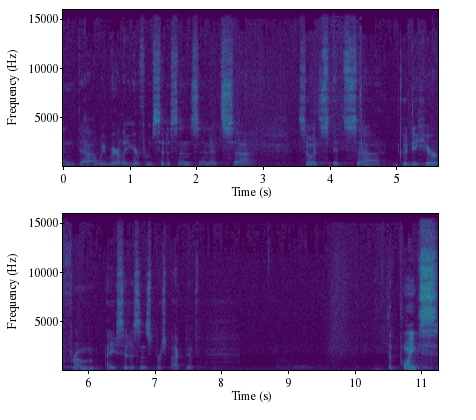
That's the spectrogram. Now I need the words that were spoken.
and uh, we rarely hear from citizens, and it's, uh, so it's, it's uh, good to hear from a citizen's perspective. The points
